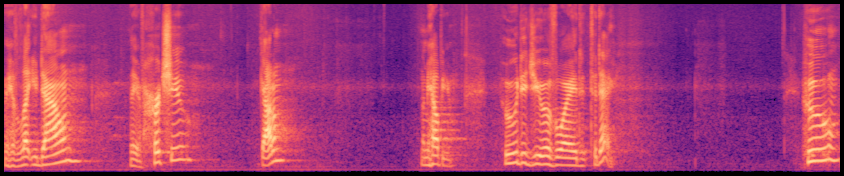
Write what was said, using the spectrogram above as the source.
they have let you down, they have hurt you. Got them? Let me help you. Who did you avoid today? Who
